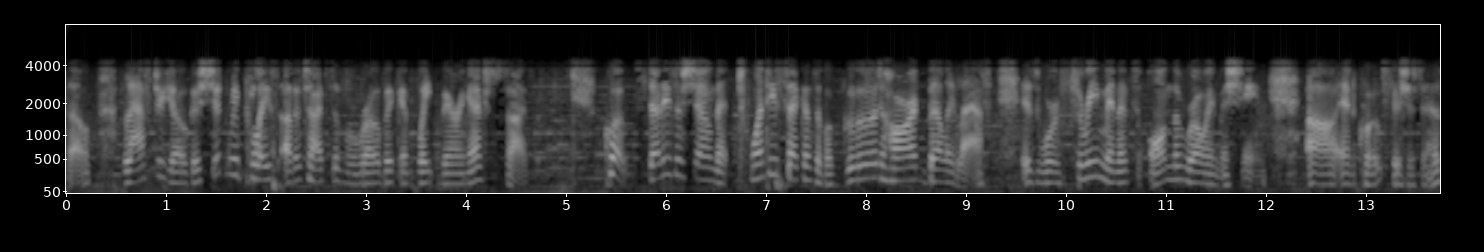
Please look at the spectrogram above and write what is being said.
though, laughter yoga shouldn't replace other types of aerobic and weight bearing exercises. Quote, studies have shown that 20 seconds of a good, hard belly laugh is worth three minutes on the rowing machine, uh, end quote, Fisher says.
